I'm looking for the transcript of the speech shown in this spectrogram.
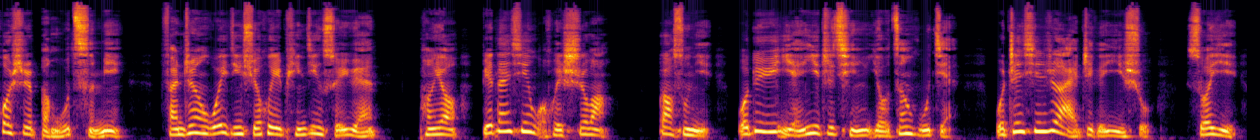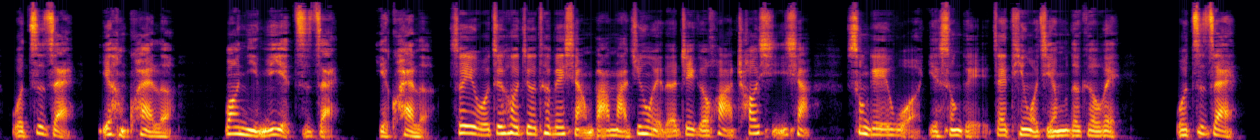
或是本无此命。反正我已经学会平静随缘。朋友，别担心我会失望。告诉你，我对于演艺之情有增无减。我真心热爱这个艺术，所以我自在也很快乐。望你们也自在也快乐。所以我最后就特别想把马俊伟的这个话抄袭一下，送给我，也送给在听我节目的各位。我自在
